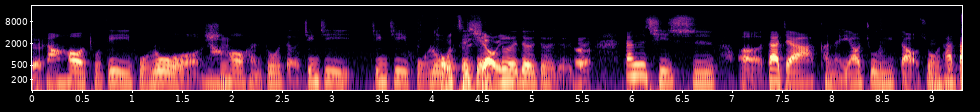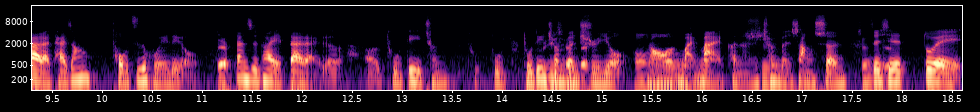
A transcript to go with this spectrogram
对，然后土地活络，然后很多的经济经济活络这些，对对对对对。但是其实呃，大家可能也要注意到，说它带来台商投资回流，对，但是它也带来了呃土地成。土土土地成本持有，然后买卖可能成本上升，这些对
